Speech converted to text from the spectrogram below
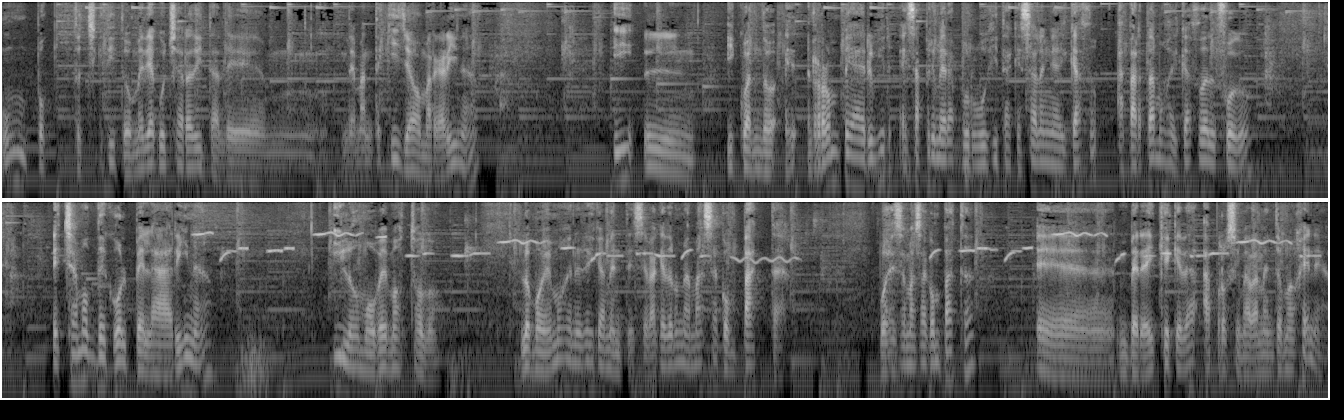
un poquito chiquitito, media cucharadita de, de mantequilla o margarina y cuando eh, rompe a hervir esas primeras burbujitas que salen en el cazo, apartamos el cazo del fuego, echamos de golpe la harina y lo movemos todo. Lo movemos enérgicamente, se va a quedar una masa compacta. Pues esa masa compacta eh, veréis que queda aproximadamente homogénea.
